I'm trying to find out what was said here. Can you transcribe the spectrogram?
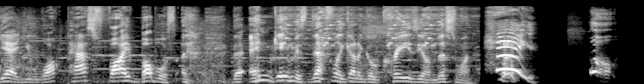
Yeah, you walk past five bubbles. the end game is definitely gonna go crazy on this one. Hey! Well,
